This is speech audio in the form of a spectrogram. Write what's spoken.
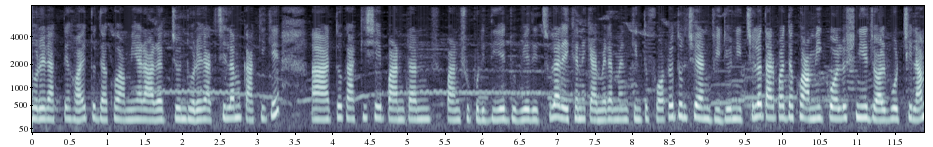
ধরে রাখতে হয়। তো দেখো, আমি আর আরেকজন ধরে রাখছিলাম কাকিকে। আর তো কাকি সেই পান টান, পান সুপুরি দিয়ে ডুবিয়ে দিচ্ছিল। আর এখানে ক্যামেরাম্যান কিন্তু ফটো তুলছিল অ্যান্ড ভিডিও নিচ্ছিল। তারপর দেখো, আমি কলস নিয়ে জল ভরছিলাম।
